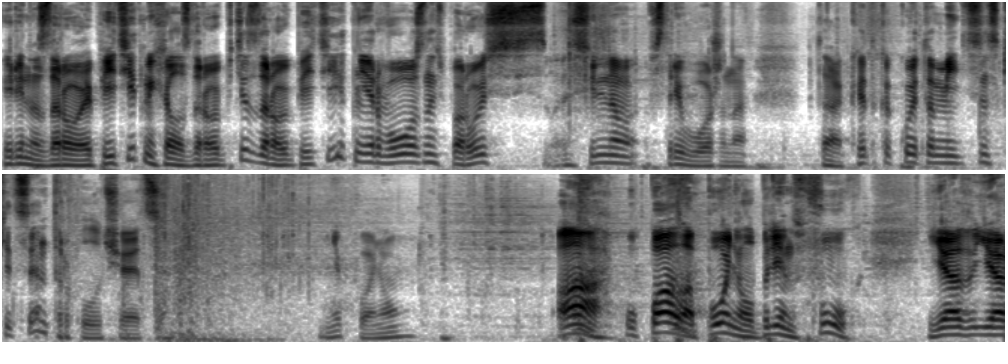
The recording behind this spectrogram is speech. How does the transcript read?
Ирина, здоровый аппетит. Михаил, здоровый аппетит. Здоровый аппетит. Нервозность. Порой сильно встревожена. Так, это какой-то медицинский центр, получается. Не понял. А, упала, понял, блин, фух. Я, я,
